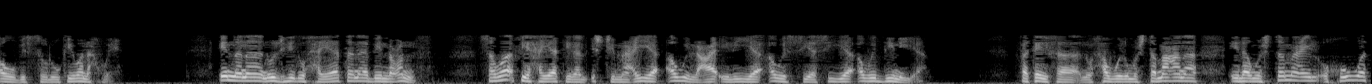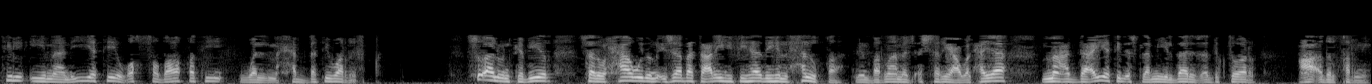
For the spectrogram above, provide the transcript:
أو بالسلوك ونحوه. إننا نجهد حياتنا بالعنف سواء في حياتنا الاجتماعية أو العائلية أو السياسية أو الدينية. فكيف نحول مجتمعنا إلى مجتمع الأخوة الإيمانية والصداقة والمحبة والرفق؟ سؤال كبير سنحاول الإجابة عليه في هذه الحلقة من برنامج الشريعة والحياة مع الداعية الإسلامي البارز الدكتور عائض القرني.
